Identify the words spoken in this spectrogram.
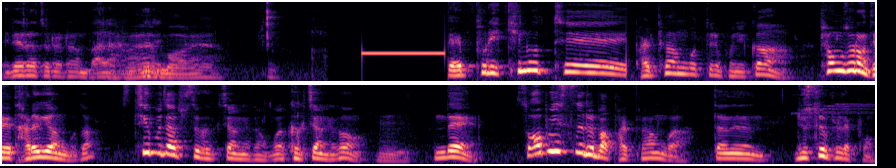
이래라 저래라 말을 안 들으니까 뭐 해. 애플이 키노트에 발표한 것들을 보니까 평소랑 되게 다르게 한 거다. 스티브 잡스 극장에서 한 거야. 극장에서. 음. 근데 서비스를 막 발표한 거야. 일단은 뉴스 플랫폼.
